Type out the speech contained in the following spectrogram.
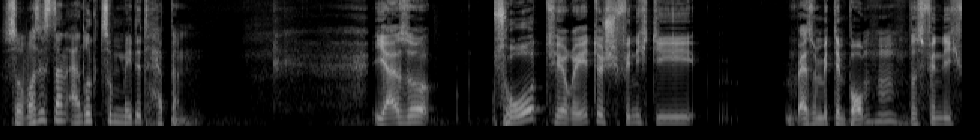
So, was ist dein Eindruck zum Made It Happen? Ja, also so theoretisch finde ich die, also mit den Bomben, das finde ich,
